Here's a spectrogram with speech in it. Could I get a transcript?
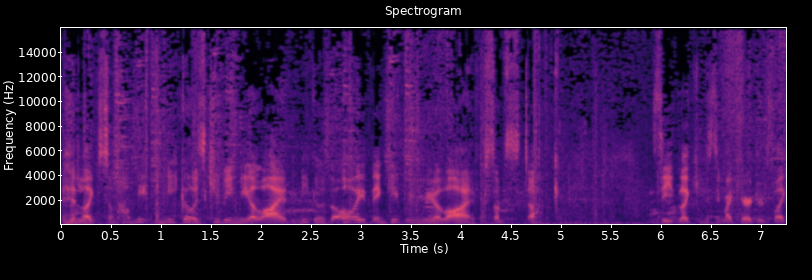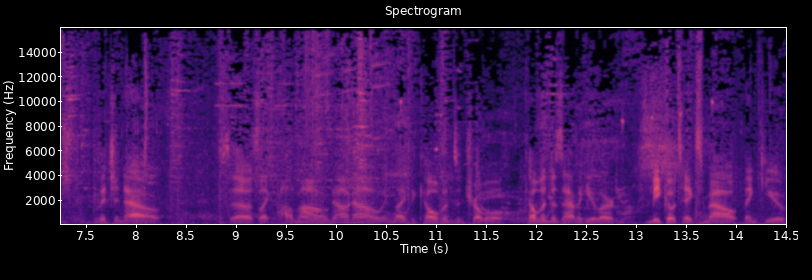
and like somehow me the Miko is keeping me alive. The Miko's the only thing keeping me alive because I'm stuck. See, like you can see my character's like glitching out. So I was like, oh no, no, no. And like the Kelvin's in trouble. Kelvin doesn't have a healer. Miko takes him out. Thank you.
